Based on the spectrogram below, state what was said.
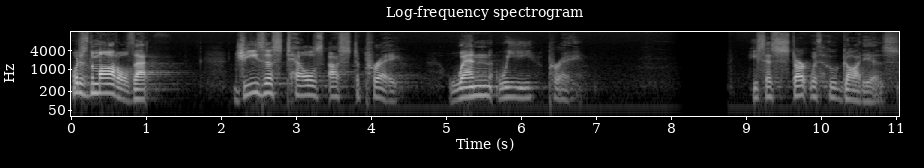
What is the model that Jesus tells us to pray when we pray? He says, start with who God is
